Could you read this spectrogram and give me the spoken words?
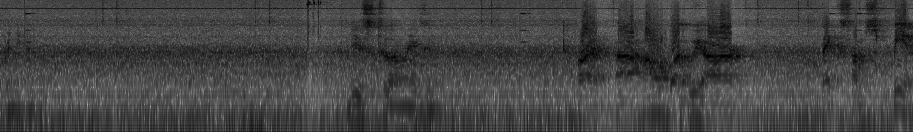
opinion. This is too amazing. Alright, uh, how about we are take some spin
